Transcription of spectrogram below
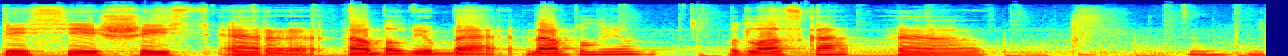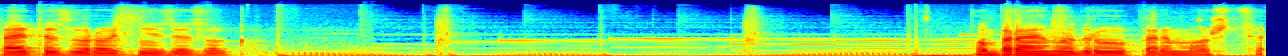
BC6RWBW. Будь ласка, е, дайте зворотній зв'язок. Обираємо другого переможця.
